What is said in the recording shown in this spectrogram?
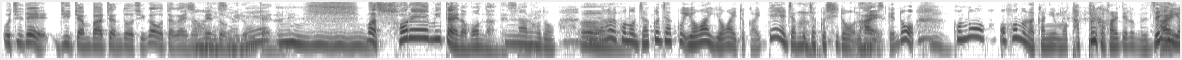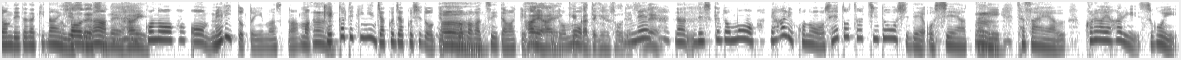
うちでじいちゃんばあちゃん同士がお互いの面倒を見るみたいなね。まあ、それみたいなもんなんですよ、ね。なるほど、うんやはりこの弱々、弱い弱いと書いて、弱々指導なんですけど、うんこの本の中にもたっぷり書かれているので、ぜひはい読んでいただきたいんですが。はい。このおメリットといいますか、まあうん結果的に弱々指導という言葉がついたわけですはいはい。けども、結果的にそうですね。なんですけども、やはりこの生徒たち同士で教え合ったり、支え合う、これはやはりすごい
